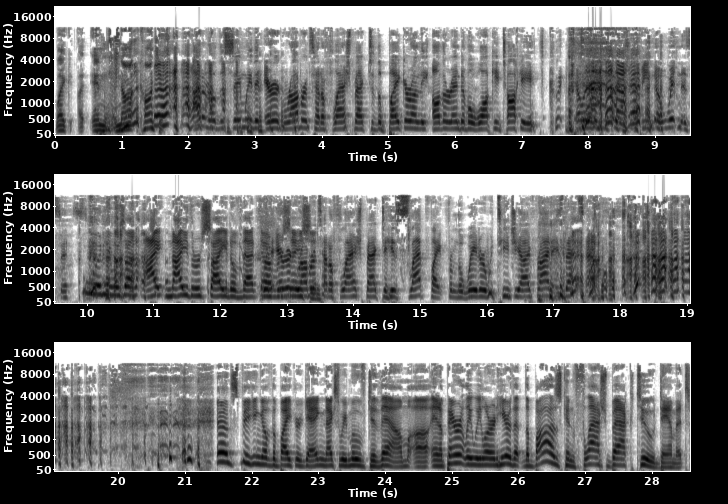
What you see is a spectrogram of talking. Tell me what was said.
like, uh, and not conscious? I don't know, the same way that Eric Roberts had a flashback to the biker on the other end of a walkie-talkie it's cl- telling him there should be no witnesses. when he was on I, neither side of that When. Eric Roberts had a flashback to his slap fight from the waiter with TGI Fridays, that's how. and speaking of the biker gang, next we move to them, uh, and apparently we learn here that the Boz can flash back too. Damn it!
